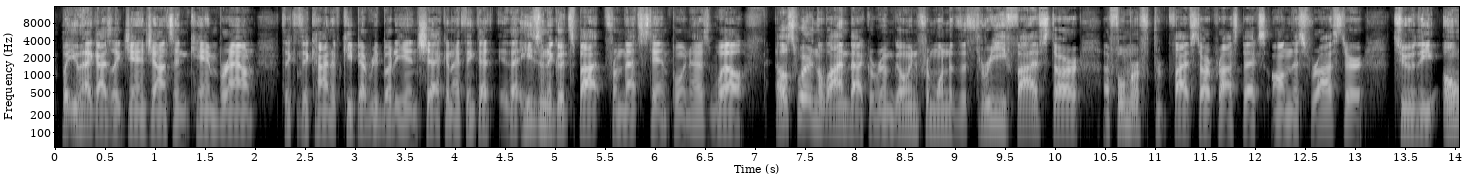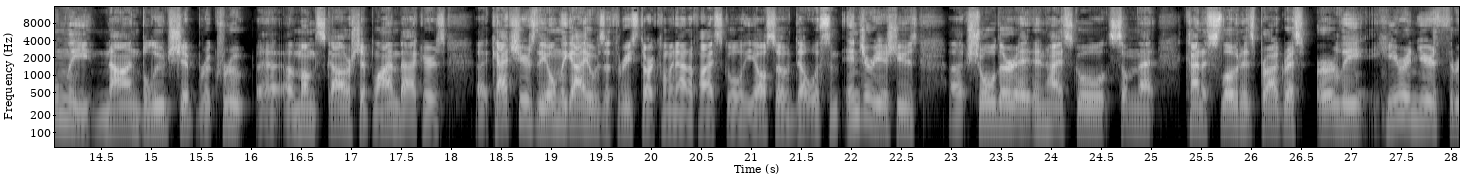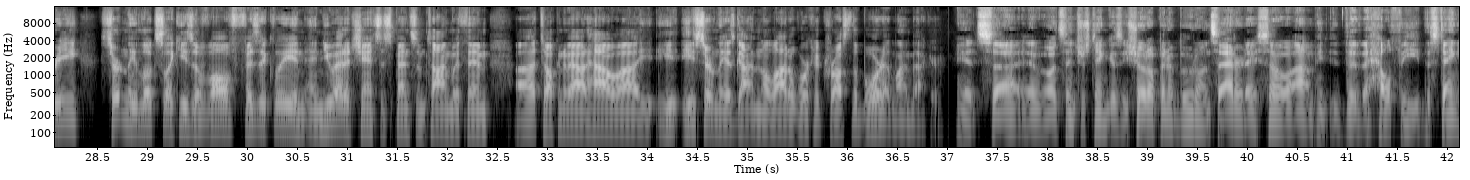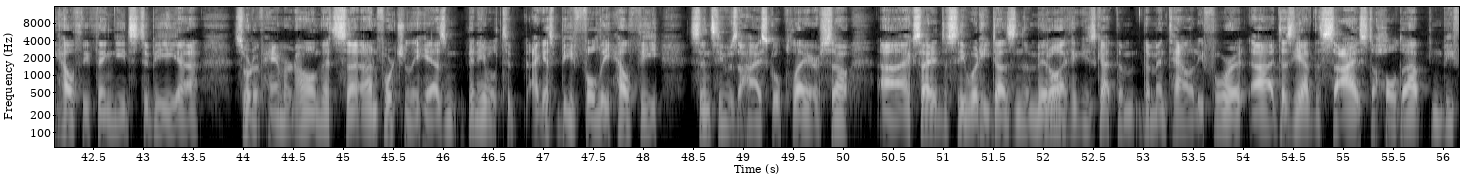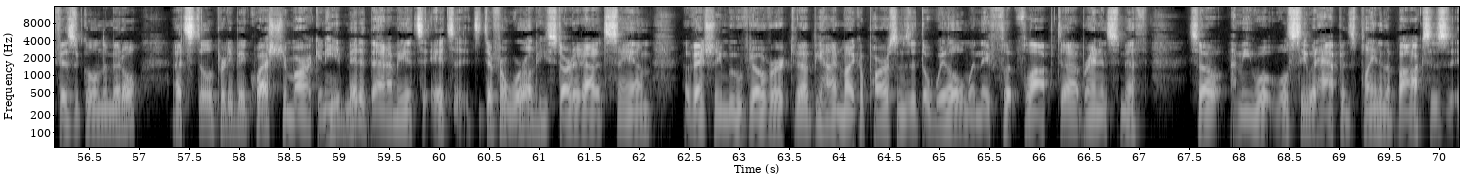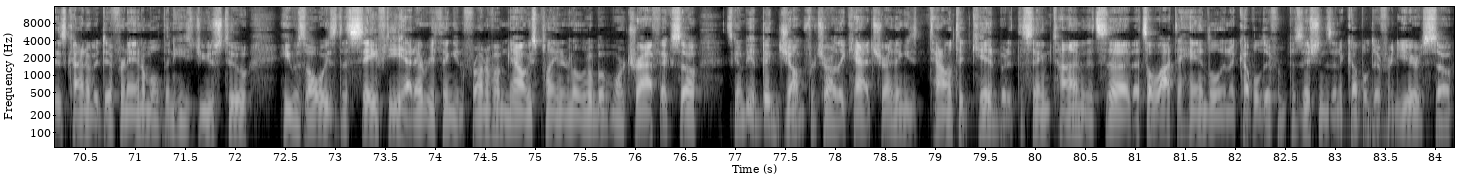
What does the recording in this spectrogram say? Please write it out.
But you had guys like Jan Johnson, Cam Brown to, to kind of keep everybody in check. And I think that that he's in a good spot from that standpoint as well. Elsewhere in the linebacker room, going from one of the three five star, uh, former five star prospects on this roster to the only non blue chip recruit uh, among scholarship linebackers. Uh, is the only guy who was a three star coming out of high school. He also dealt with some injury issues, uh, shoulder in high school, something that kind of slowed his progress early. Here in year three, certainly looks like he's evolved physically, and, and you had a chance to spend some time with him uh, talking about how uh, he, he certainly has gotten a lot of work across the board at linebacker. It's uh, well, it's interesting because he showed up in a boot on Saturday, so um, the, the healthy, the staying healthy thing needs to be uh, sort of hammered home. That's uh, unfortunately he hasn't been able to, I guess, be fully healthy since he was a high school player. So uh, excited to see what he does in the middle. I think he's got the the mentality for it. does he have the size to hold up and be physical in the middle? That's still a pretty big question question mark, and he admitted that. I mean, it's it's it's a different world. He started out at Sam, eventually moved over to, uh, behind Micah Parsons at the Will when they flip flopped uh, Brandon Smith. So, I mean, we'll, we'll see what happens. Playing in the box is, is kind of a different animal than he's used to. He was always the safety, had everything in front of him. Now he's playing in a little bit more traffic. So it's going to be a big jump for Charlie Katshir. I think he's a talented kid, but at the same time, that's, uh, that's a lot to handle in a couple different positions in a couple different years. So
